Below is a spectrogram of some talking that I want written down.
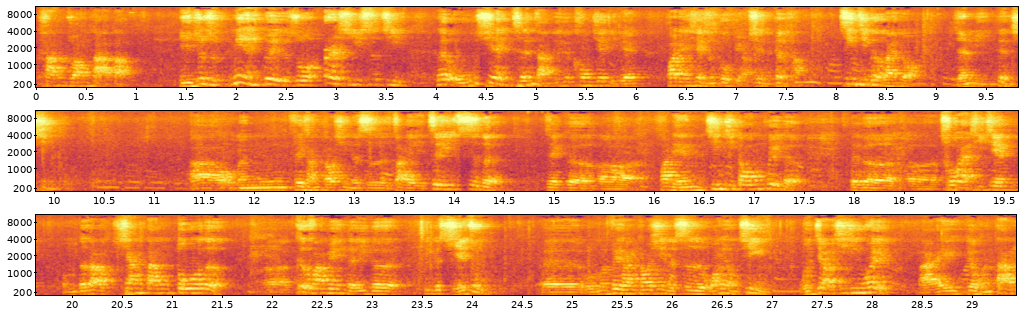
康庄大道，也就是面对着说二十一世纪和无限成长的一个空间里边，花莲县能够表现得更好，经济更繁荣，人民更幸福。啊，我们非常高兴的是，在这一次的这个呃花莲经济高峰会的这个呃筹办期间，我们得到相当多的呃各方面的一个一个协助。呃，我们非常高兴的是，王永庆文教基金会。来给我们大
